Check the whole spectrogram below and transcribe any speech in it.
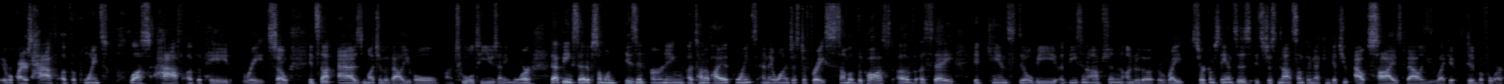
it requires half of the points plus half of the paid rate. So it's not as much of a valuable uh, tool to use anymore. That being said, if someone isn't earning a ton of Hyatt points and they want to just defray some of the cost of a stay, it can still be a decent option under the, the right circumstances. It's just not something that can get you outsized value like it did before.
